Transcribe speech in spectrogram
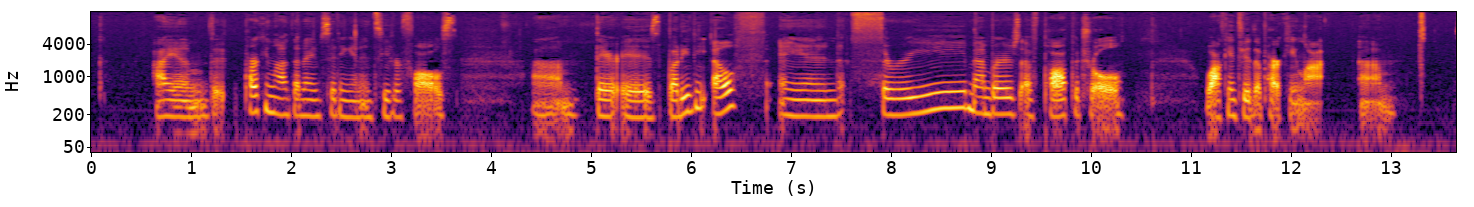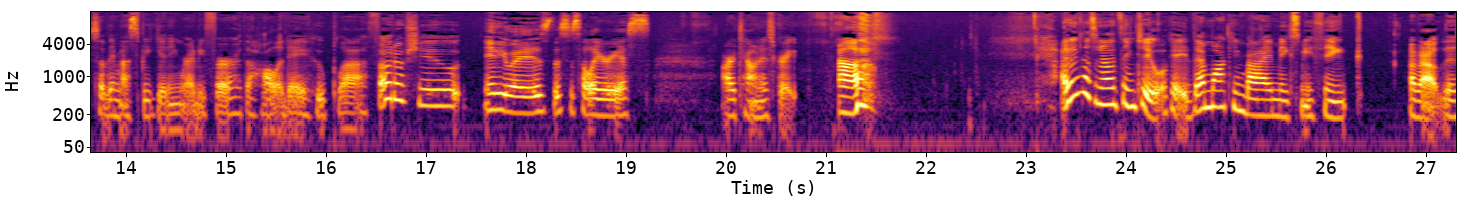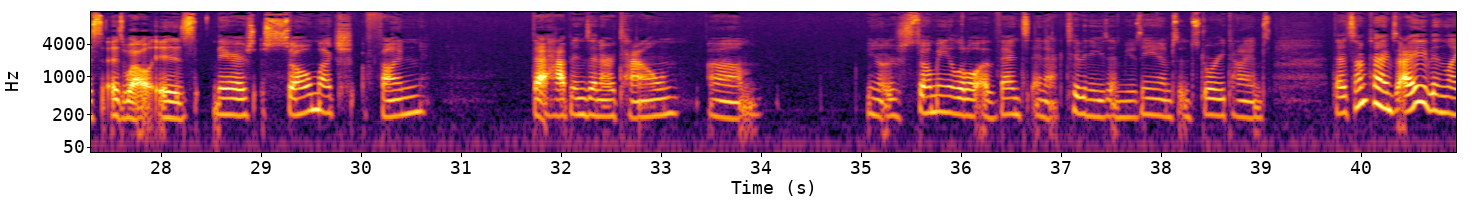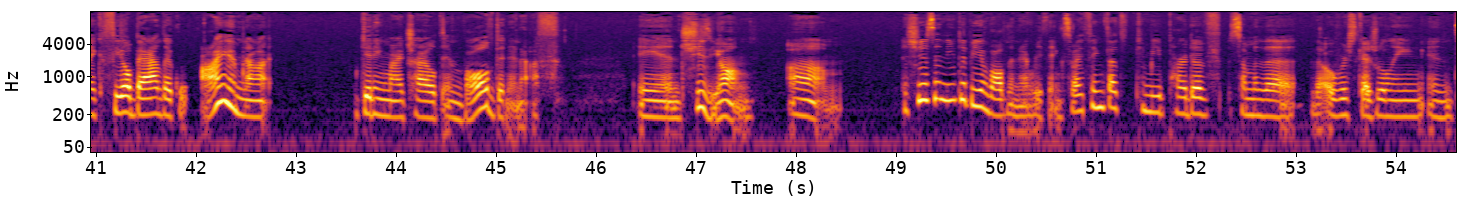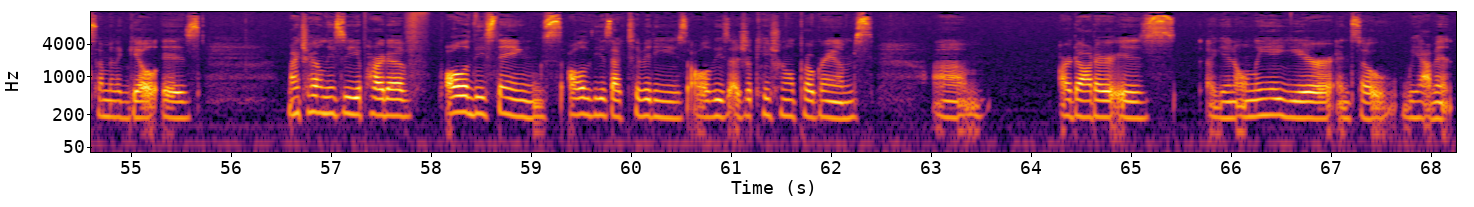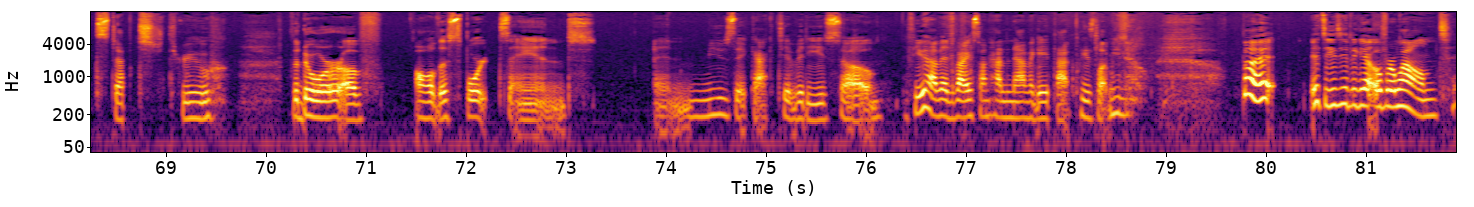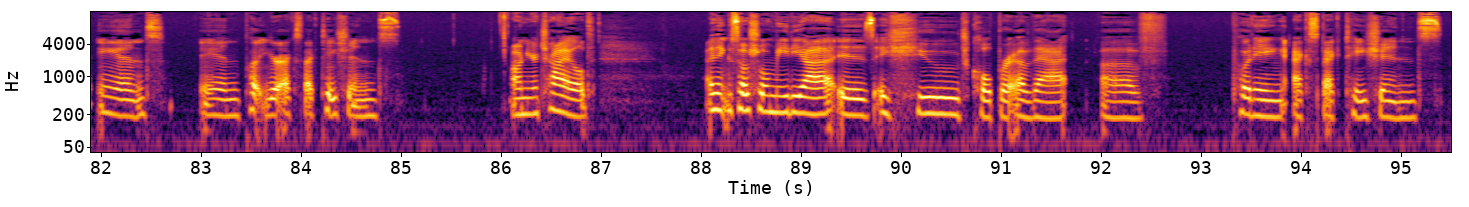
I am the parking lot that I'm sitting in in Cedar Falls. Um, there is Buddy the Elf and three members of Paw Patrol walking through the parking lot. Um, so they must be getting ready for the holiday hoopla photo shoot. Anyways, this is hilarious. Our town is great. Uh, I think that's another thing too. Okay, them walking by makes me think about this as well. Is there's so much fun that happens in our town. Um, you know, there's so many little events and activities and museums and story times that sometimes I even like feel bad like I am not getting my child involved in enough. And she's young. Um, she doesn't need to be involved in everything. So I think that can be part of some of the, the overscheduling and some of the guilt is my child needs to be a part of all of these things, all of these activities, all of these educational programs. Um, our daughter is, again, only a year, and so we haven't stepped through the door of all the sports and and music activities. So, if you have advice on how to navigate that, please let me know. But it's easy to get overwhelmed and and put your expectations on your child. I think social media is a huge culprit of that of putting expectations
